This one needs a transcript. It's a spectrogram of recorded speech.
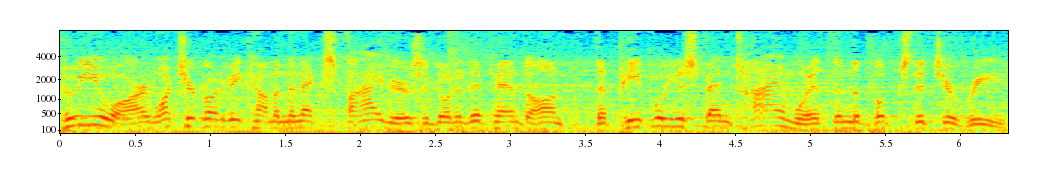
who you are and what you're going to become in the next five years are going to depend on the people you spend time with and the books that you read.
